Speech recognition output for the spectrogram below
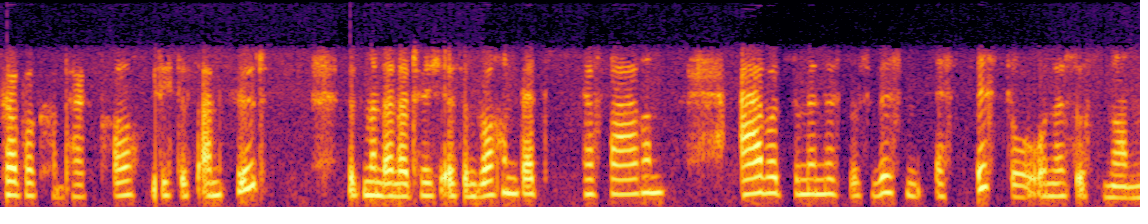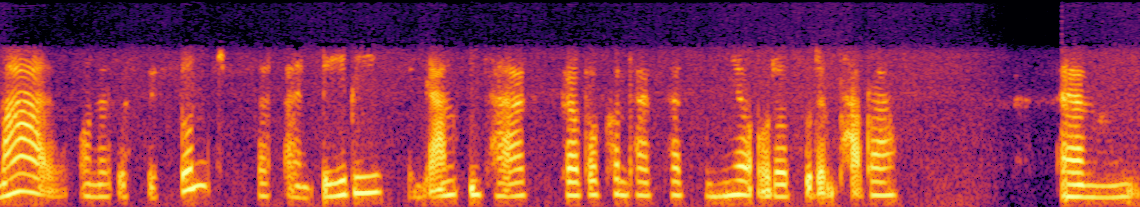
Körperkontakt braucht, wie sich das anfühlt wird man dann natürlich erst im Wochenbett erfahren. Aber zumindest das Wissen, es ist so und es ist normal und es ist gesund, dass ein Baby den ganzen Tag Körperkontakt hat zu mir oder zu dem Papa. Ähm,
